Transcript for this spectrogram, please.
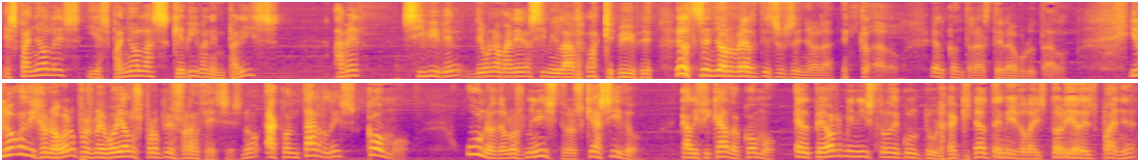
españoles y españolas que vivan en París, a ver si viven de una manera similar a la que vive el señor Bert y su señora. Claro, el contraste era brutal. Y luego dijo, no, bueno, pues me voy a los propios franceses, ¿no? A contarles cómo uno de los ministros que ha sido calificado como el peor ministro de cultura que ha tenido la historia de España,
